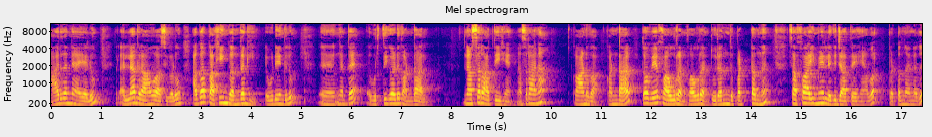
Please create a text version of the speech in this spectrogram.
ആര് തന്നെ ആയാലും എല്ലാ ഗ്രാമവാസികളും അഗർ കഹീം ഗന്ധകി എവിടെയെങ്കിലും ഇങ്ങനത്തെ വൃത്തികേട് കണ്ടാൽ നസറാത്തിഹേൻ നസറാന കാണുക. കണ്ടാൽ തവേ ഫൗറൻ ഫൗറൻ തുരന്ത് പെട്ടെന്ന് സഫായിമേ ലഘുജാത്തേഹേ അവർ പെട്ടെന്ന് തന്നെ അത്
